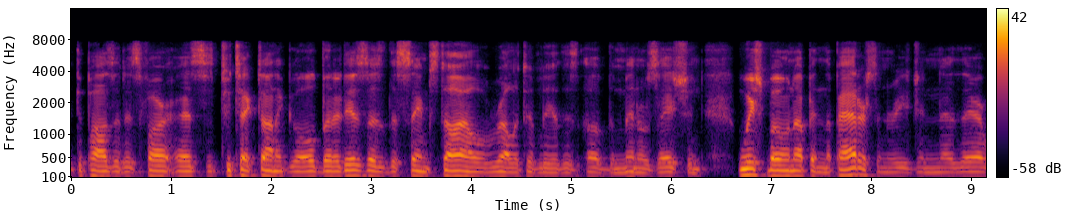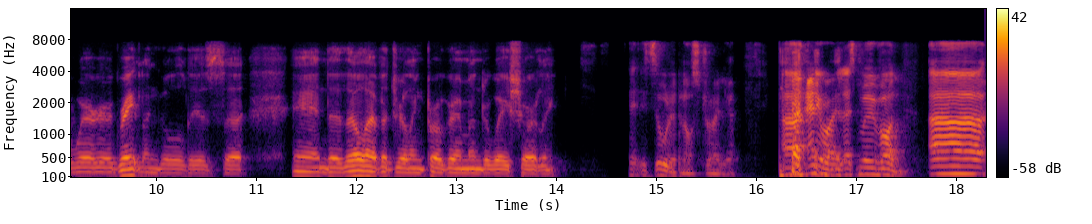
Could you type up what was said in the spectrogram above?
deposit as far as to tectonic gold, but it is the same style relatively of, this, of the mineralization. Wishbone up in the Paterson region uh, there where Greatland Gold is, and they'll have a drilling program underway shortly. It's all in Australia. Uh, anyway, let's move on. Uh,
